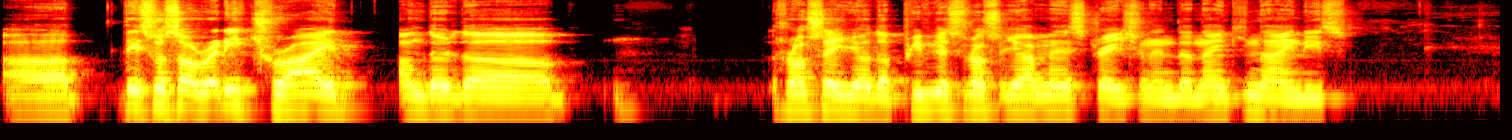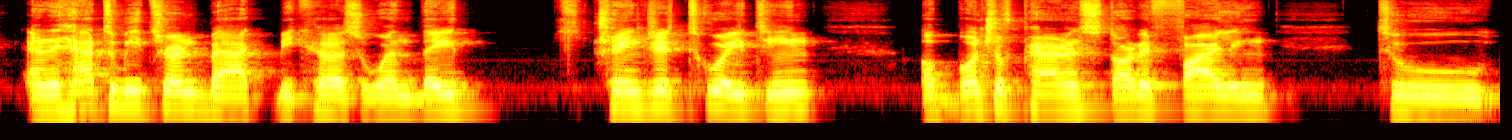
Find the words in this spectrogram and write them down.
Uh, this was already tried under the Rosselló, the previous Rosselló administration in the 1990s, and it had to be turned back because when they changed it to 18, a bunch of parents started filing to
